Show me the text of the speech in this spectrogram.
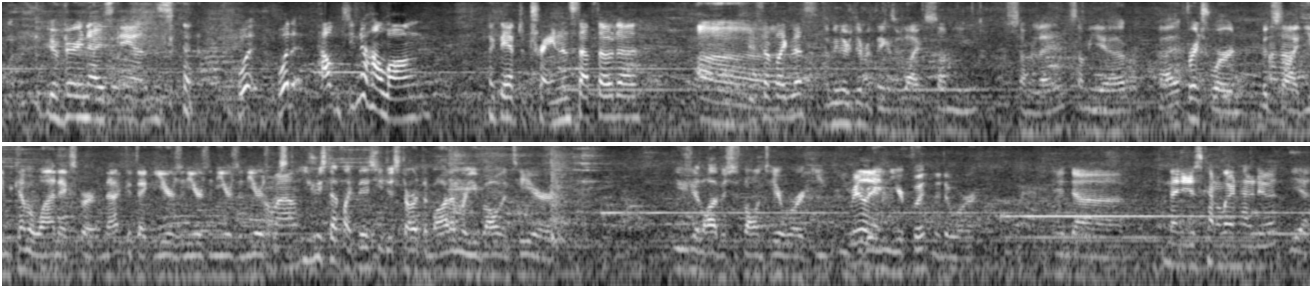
You have very nice hands. what what how do you know how long like they have to train and stuff though to do stuff like this? I mean, there's different things. There's like some sommelier, sommelier, uh, French word, but it's like you become a wine expert, and that could take years and years and years and years. Oh, But wow. Usually stuff like this, you just start at the bottom or you volunteer. Usually a lot of it's just volunteer work. You, you Really? get in your foot in the door, and uh, And then you just kind of learn how to do it. yeah.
